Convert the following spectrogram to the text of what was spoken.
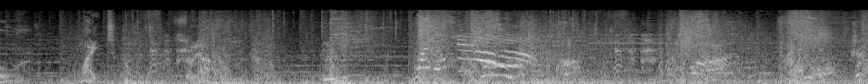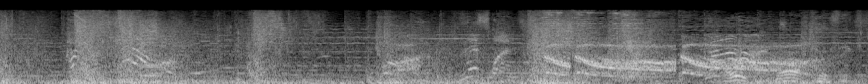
Four. Fight. This one's oh, Perfect.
